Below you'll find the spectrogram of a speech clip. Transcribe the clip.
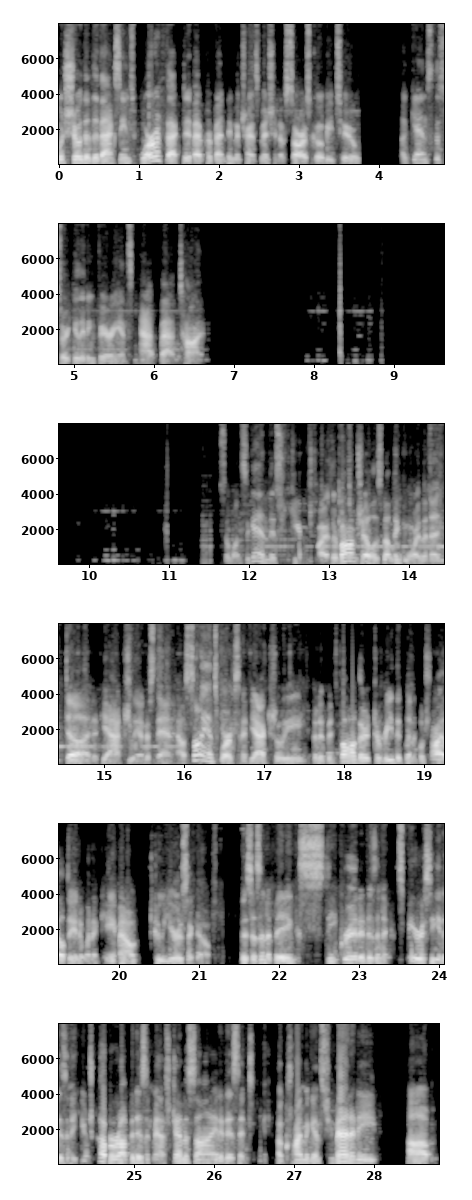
which show that the vaccines were effective at preventing the transmission of SARS CoV 2 against the circulating variants at that time. So once again, this huge Pfizer bombshell is nothing more than a dud if you actually understand how science works and if you actually could have been bothered to read the clinical trial data when it came out two years ago. This isn't a big secret. It isn't a conspiracy. It isn't a huge cover up. It isn't mass genocide. It isn't a crime against humanity. Um,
